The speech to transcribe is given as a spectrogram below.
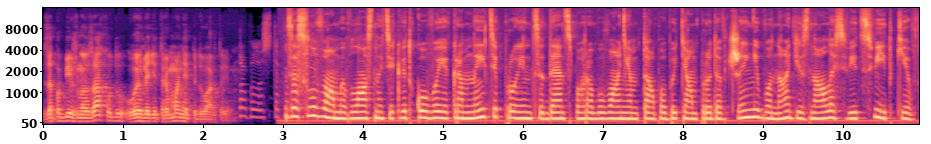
запобіжного заходу у вигляді тримання під вартою. За словами власниці квіткової крамниці, про інцидент з пограбуванням та побиттям продавчині вона дізналась від свідків,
